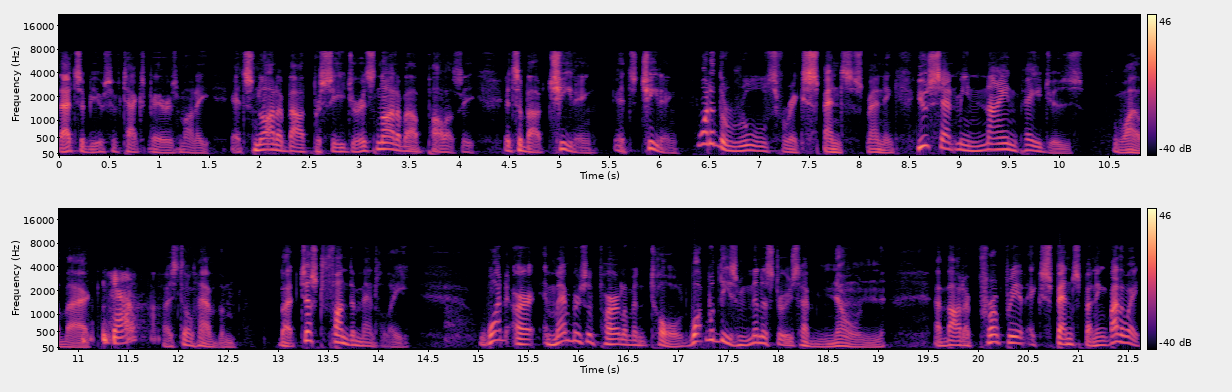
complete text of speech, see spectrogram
That's abuse of taxpayers' money. It's not about procedure. It's not about policy. It's about cheating. It's cheating. What are the rules for expense spending? You sent me nine pages a while back. Yeah. I still have them. But just fundamentally, what are members of parliament told? What would these ministers have known about appropriate expense spending? By the way,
